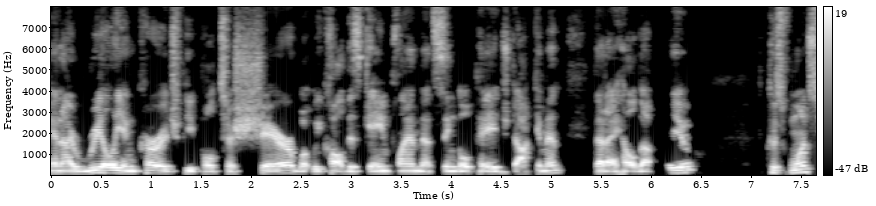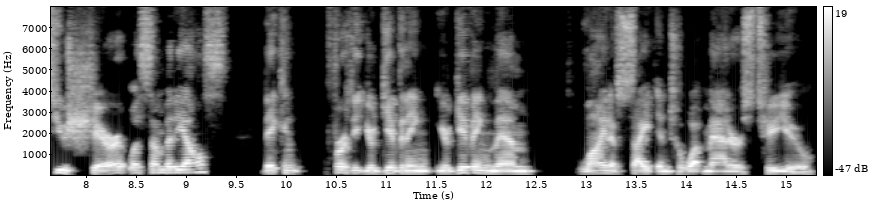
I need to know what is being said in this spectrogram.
and I really encourage people to share what we call this game plan, that single page document that I held up for you. Because once you share it with somebody else, they can first you're giving you're giving them line of sight into what matters to you.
